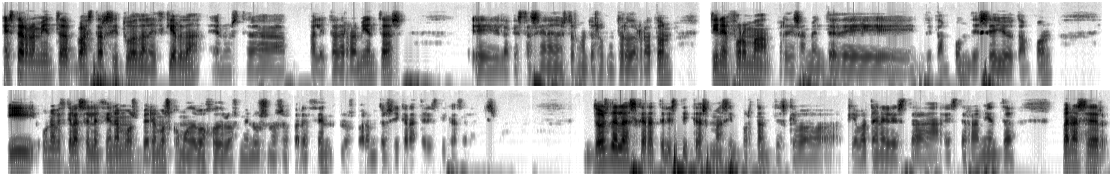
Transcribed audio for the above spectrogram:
Esta herramienta va a estar situada a la izquierda en nuestra paleta de herramientas, eh, la que está señalada en estos momentos el puntero del ratón. Tiene forma precisamente de, tampón, de sello de tampón, y una vez que la seleccionamos veremos como debajo de los menús nos aparecen los parámetros y características de la misma. Dos de las características más importantes que va, a tener esta, herramienta van a ser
